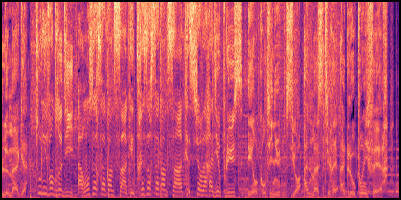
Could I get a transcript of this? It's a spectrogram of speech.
le MAG, Tous les vendredis à 11h55 et 13h55 sur la Radio Plus. et en continu sur annemass-aglo.fr.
